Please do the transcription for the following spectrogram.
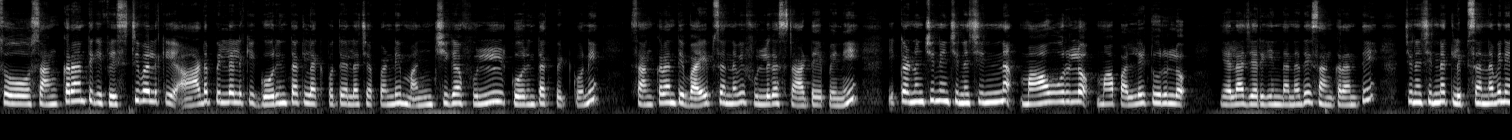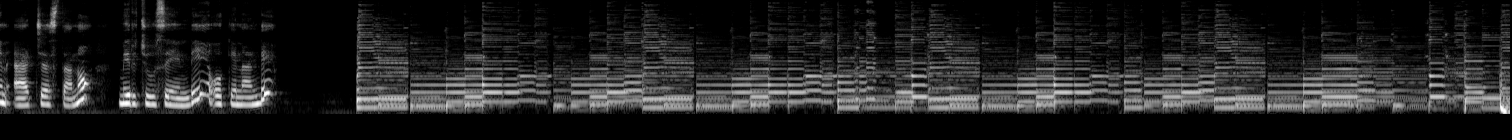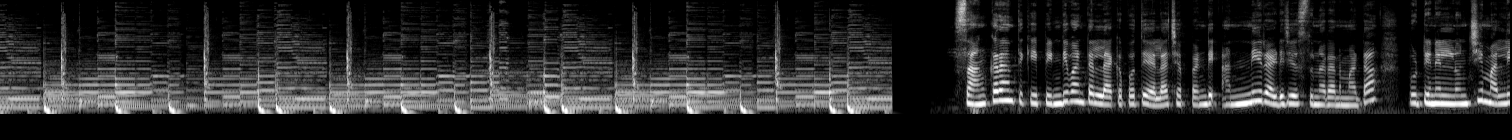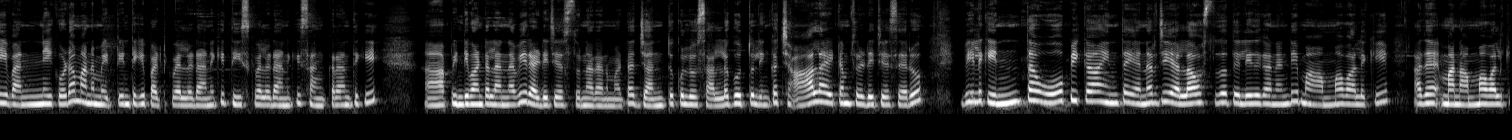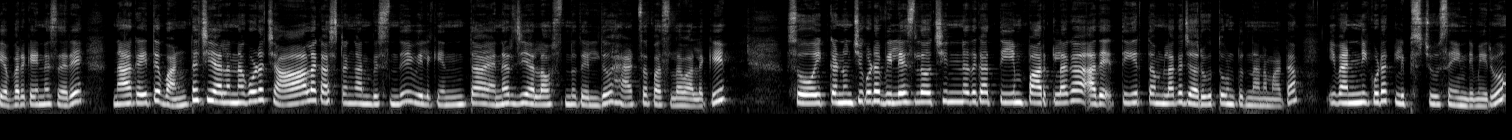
సో సంక్రాంతికి ఫెస్టివల్కి ఆడపిల్లలకి గోరింతకు లేకపోతే ఎలా చెప్పండి? మంచిగా ఫుల్ గోరింతకు పెట్టుకొని సంక్రాంతి వైబ్స్ అన్నవి ఫుల్గా స్టార్ట్ అయిపోయినాయి. ఇక్కడ నుంచి నేను చిన్న చిన్న మా ఊరిలో మా పల్లెటూరులో ఎలా జరిగిందన్నది సంక్రాంతి చిన్న చిన్న క్లిప్స్ అన్నవి నేను యాడ్ చేస్తాను. మీరు చూసేయండి. ఓకేనా అండి? సంక్రాంతికి పిండి వంటలు లేకపోతే ఎలా చెప్పండి? అన్నీ రెడీ చేస్తున్నారనమాట పుట్టినెల నుంచి మళ్ళీ ఇవన్నీ కూడా మనం ఎట్టింటికి పట్టుకువెళ్ళడానికి తీసుకువెళ్ళడానికి సంక్రాంతికి పిండి వంటలు అన్నవి రెడీ చేస్తున్నారనమాట జంతుకులు సల్లగుత్తులు ఇంకా చాలా ఐటమ్స్ రెడీ చేశారు. వీళ్ళకి ఇంత ఓపిక ఇంత ఎనర్జీ ఎలా వస్తుందో తెలియదు కానండి. మా అమ్మ వాళ్ళకి అదే మన అమ్మ వాళ్ళకి ఎవరికైనా సరే నాకైతే వంట చేయాలన్నా కూడా చాలా కష్టంగా అనిపిస్తుంది. వీళ్ళకి ఎంత ఎనర్జీ ఎలా వస్తుందో తెలియదు హ్యాట్స్ ఆఫ్ అసలు వాళ్ళకి. సో ఇక్కడ నుంచి కూడా విలేజ్లో చిన్నదిగా థీమ్ పార్క్ లాగా అదే తీర్థం లాగా జరుగుతూ ఉంటుందన్నమాట. ఇవన్నీ కూడా క్లిప్స్ చూసేయండి మీరు.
